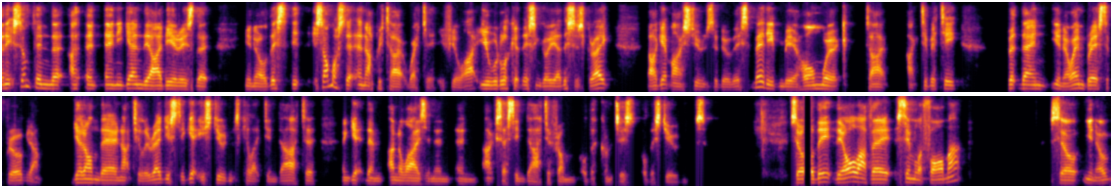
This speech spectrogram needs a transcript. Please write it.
and it's something that, and, and again, the idea is that you know this it, it's almost an appetite whetter if you like you would look at this and go yeah this is great I'll get my students to do this. It may even be a homework type activity, but then, you know, embrace the program. Get on there and actually register, get your students collecting data and get them analyzing and, and accessing data from other countries, other students. So they, they all have a similar format. So, you know,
